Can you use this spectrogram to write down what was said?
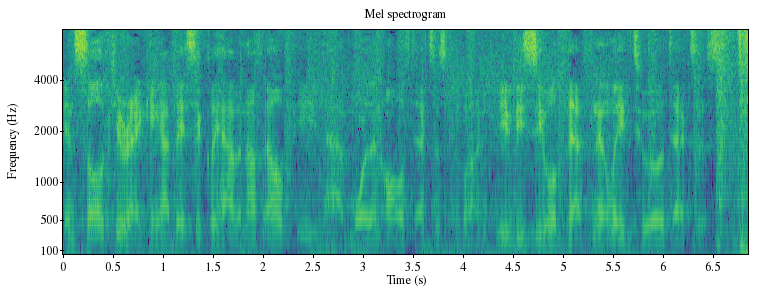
In solo queue ranking, I basically have enough LP to have more than all of Texas combined. UBC will definitely 2-0 Texas.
